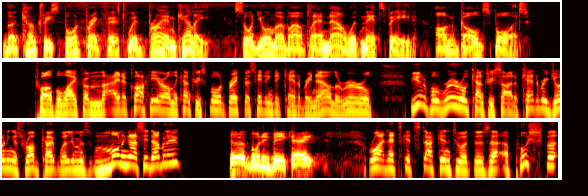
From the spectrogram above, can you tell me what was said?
The Country Sport Breakfast with Brian Kelly. Sort your mobile plan now with NetSpeed on Gold Sport. 12 away from 8 o'clock here on the Country Sport Breakfast, heading to Canterbury now in the rural, beautiful rural countryside of Canterbury. Joining us, Rob Cope Williams. Morning, RCW. Good morning, BK. Right, let's get stuck into it. There's a, a push for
